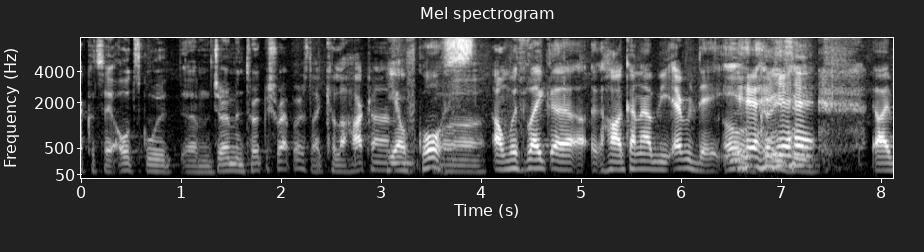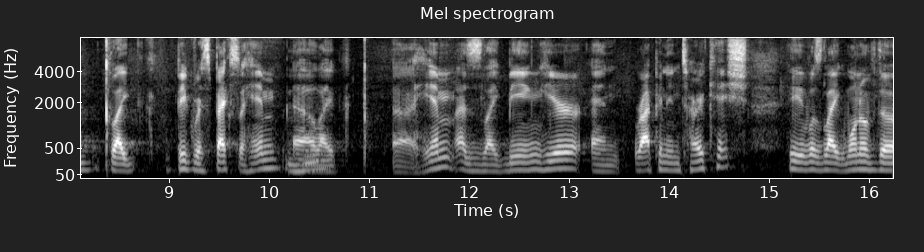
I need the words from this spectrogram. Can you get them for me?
I could say old school um, German Turkish rappers like Killa Hakan. Yeah, of course. or- I'm with like uh, Hakan Abi every day. Oh, yeah, crazy. yeah. I like big respects to him. Mm-hmm. Uh, like uh, him as like being here and rapping in Turkish. He was like one of the,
